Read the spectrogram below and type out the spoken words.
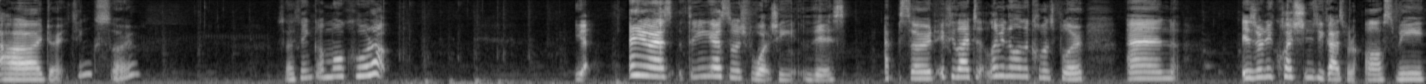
I don't think so. So I think I'm all caught up. Yeah. Anyways, thank you guys so much for watching this episode. If you liked it, let me know in the comments below. And is there any questions you guys want to ask me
